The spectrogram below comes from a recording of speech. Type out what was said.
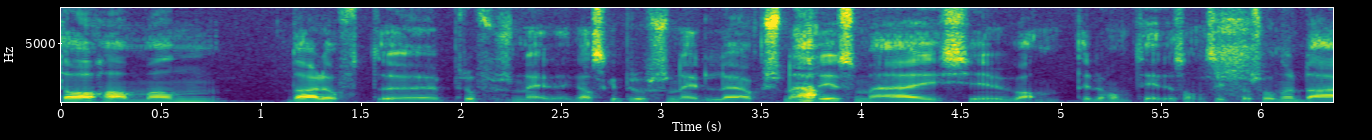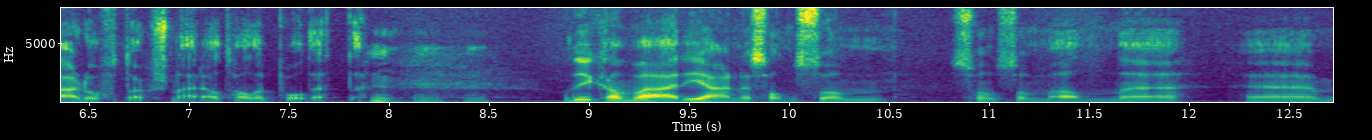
Da, har man, da er det ofte profesjonelle, ganske profesjonelle aksjonærer som er ikke vant til å håndtere sånne situasjoner. Da er det ofte aksjonæravtaler på dette. Mhm. Og de kan være gjerne sånn som, sånn som man eh, em,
